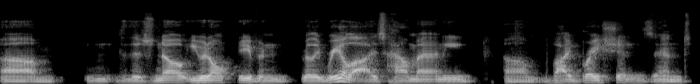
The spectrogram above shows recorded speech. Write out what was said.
um, there's no you don't even really realize how many um, vibrations and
